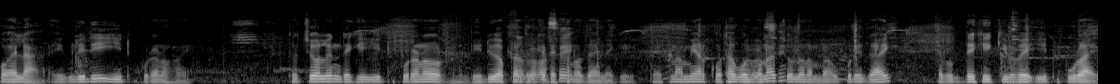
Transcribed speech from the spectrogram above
কয়লা এগুলি দিয়ে ইট পুরানো হয়। তো চলেন দেখি ইট পুরানোর ভিডিও আপনাদেরকে দেখানো যায় নাকি? এখন আমি আর কথা বলব না চলুন আমরা উপরে যাই এবং দেখি কীভাবে ইট পুরায়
